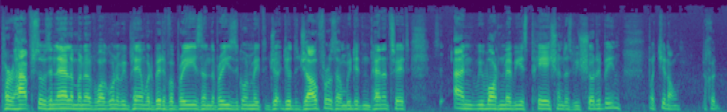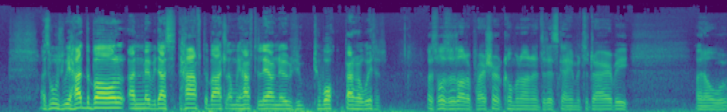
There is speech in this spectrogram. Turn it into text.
perhaps there was an element of we're going to be playing with a bit of a breeze, and the breeze is going to make the, do the job for us, and we didn't penetrate, and we weren't maybe as patient as we should have been. But you know, I suppose we had the ball, and maybe that's half the battle, and we have to learn now to, to work better with it. I suppose there's a lot of pressure coming on into this game. It's a derby. I know we're,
